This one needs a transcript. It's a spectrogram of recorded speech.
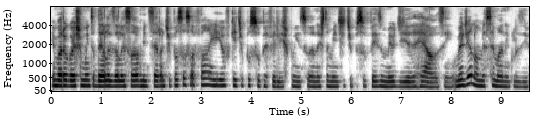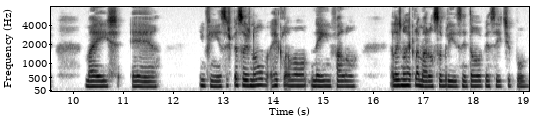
embora eu goste muito delas, elas só me disseram, tipo, eu sou sua fã, e eu fiquei, tipo, super feliz com isso. Honestamente, tipo, isso fez o meu dia real, assim. O meu dia não, minha semana, inclusive. Mas, é enfim, essas pessoas não reclamam nem falam. Elas não reclamaram sobre isso, então eu pensei, tipo,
